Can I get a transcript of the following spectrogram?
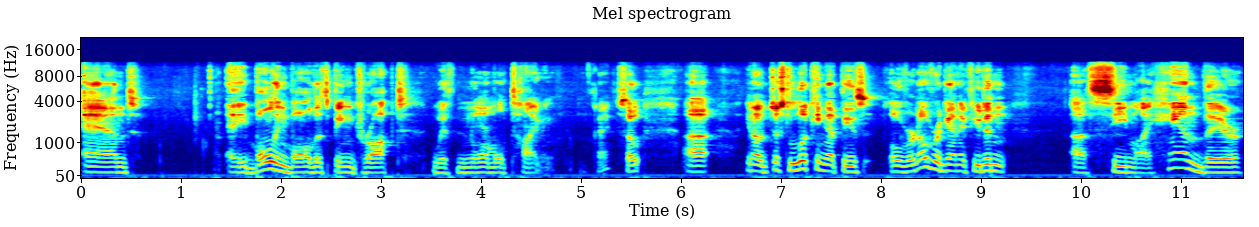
and a bowling ball that's being dropped with normal timing. Okay, so uh, you know, just looking at these over and over again, if you didn't uh, see my hand there,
